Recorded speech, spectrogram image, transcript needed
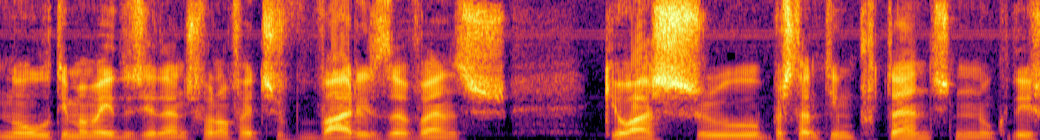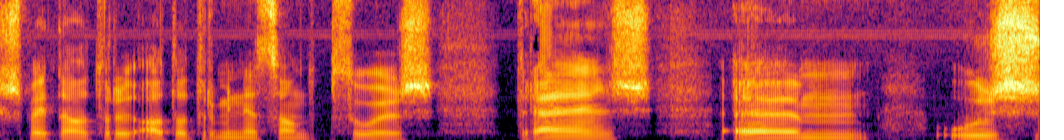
no último meio dos anos foram feitos vários avanços que eu acho bastante importantes no que diz respeito à autodeterminação de pessoas trans, um, os,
